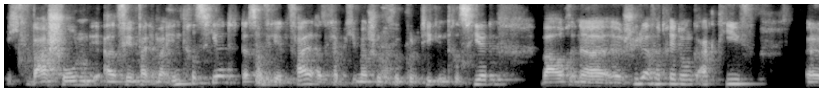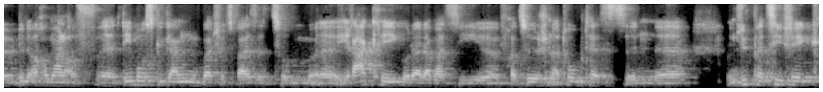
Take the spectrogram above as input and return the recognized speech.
ich war schon auf jeden Fall immer interessiert, das auf jeden Fall. Also ich habe mich immer schon für Politik interessiert, war auch in der äh, Schülervertretung aktiv äh, bin auch mal auf Demos gegangen, beispielsweise zum Irakkrieg oder damals die französischen Atomtests in, im Südpazifik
